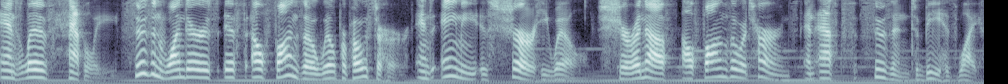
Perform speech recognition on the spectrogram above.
and live happily. Susan wonders if Alfonso will propose to her, and Amy is sure he will. Sure enough, Alfonso returns and asks Susan to be his wife.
